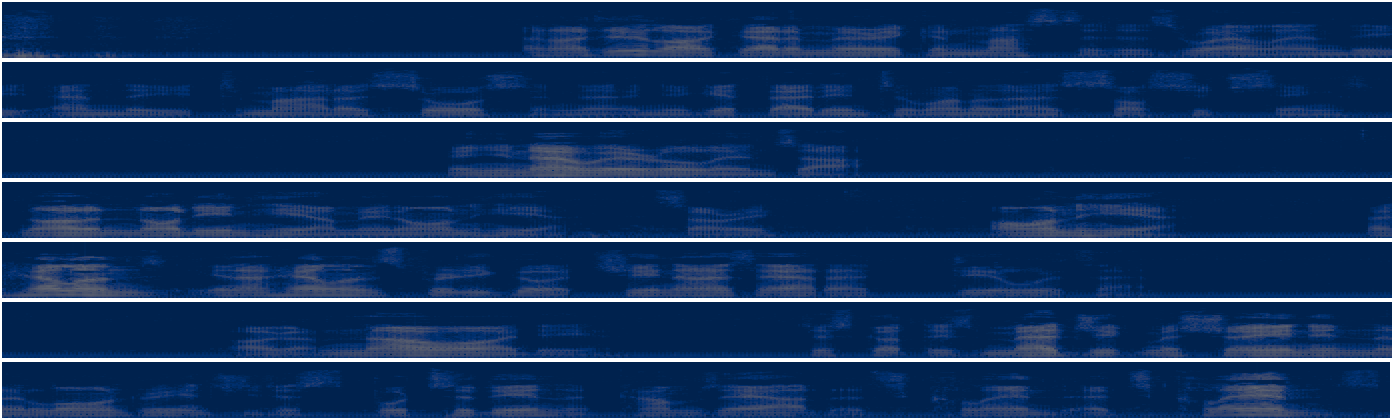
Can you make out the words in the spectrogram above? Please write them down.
and I do like that American mustard as well, and the and the tomato sauce, and, and you get that into one of those sausage things, and you know where it all ends up. Not not in here, I mean on here. Sorry, on here. But Helen's, you know, Helen's pretty good. She knows how to deal with that. I got no idea. Just got this magic machine in the laundry, and she just puts it in. It comes out. It's cleansed. It's cleansed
